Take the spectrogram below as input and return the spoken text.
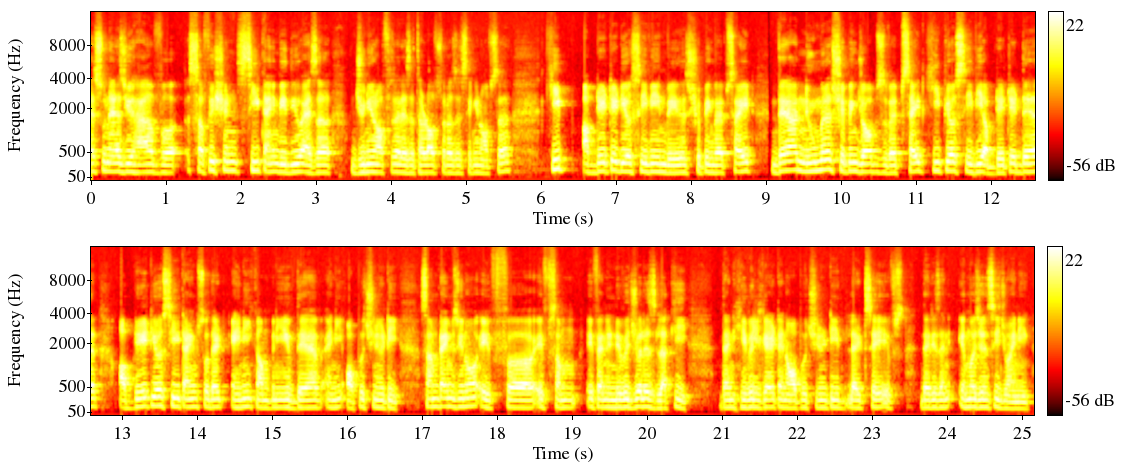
As soon as you have uh, sufficient sea time with you as a junior officer as a third officer as a second officer keep updated your cv in various shipping website. There are numerous shipping jobs website. Keep your cv updated there. Update your sea time so that any company if they have any opportunity sometimes you know if uh, if some if an individual is lucky then he will get an opportunity. Let's say if there is an emergency joining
